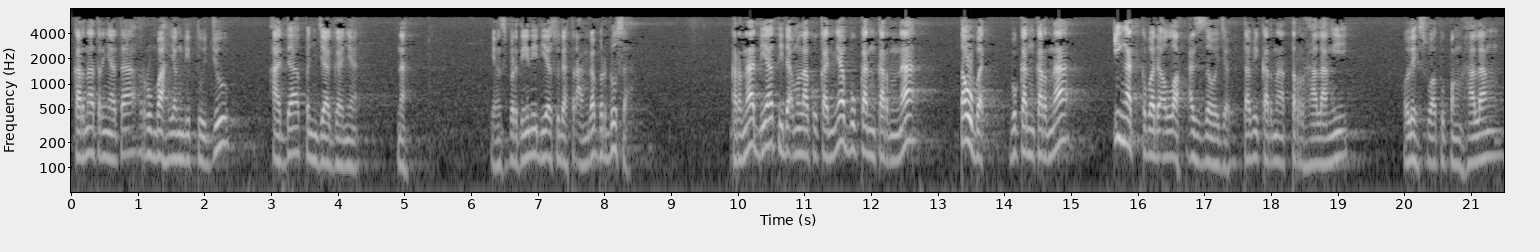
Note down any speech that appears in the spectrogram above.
karena ternyata rumah yang dituju ada penjaganya. Nah, yang seperti ini dia sudah teranggap berdosa. Karena dia tidak melakukannya bukan karena taubat, bukan karena ingat kepada Allah Azza wa Jalla, tapi karena terhalangi oleh suatu penghalang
